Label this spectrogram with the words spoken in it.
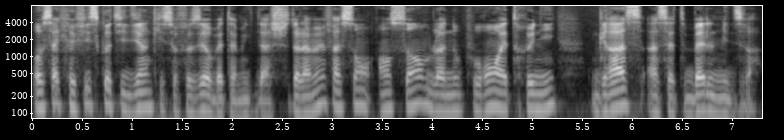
au sacrifice quotidien qui se faisait au Beth Amikdash. De la même façon, ensemble, nous pourrons être unis grâce à cette belle mitzvah.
